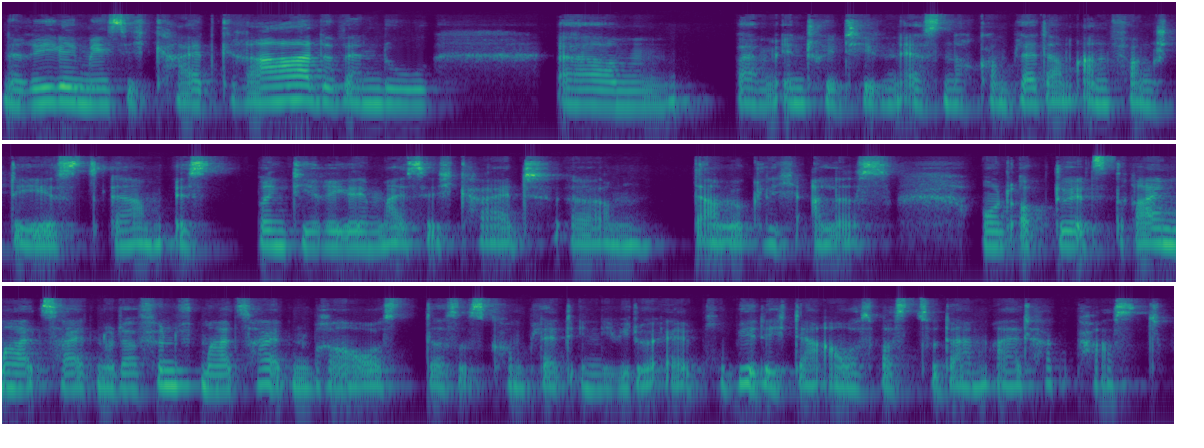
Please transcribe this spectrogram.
Eine Regelmäßigkeit, gerade wenn du ähm, beim intuitiven Essen noch komplett am Anfang stehst, ähm, ist, bringt die Regelmäßigkeit ähm, da wirklich alles. Und ob du jetzt drei Mahlzeiten oder fünf Mahlzeiten brauchst, das ist komplett individuell. Probier dich da aus, was zu deinem Alltag passt.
